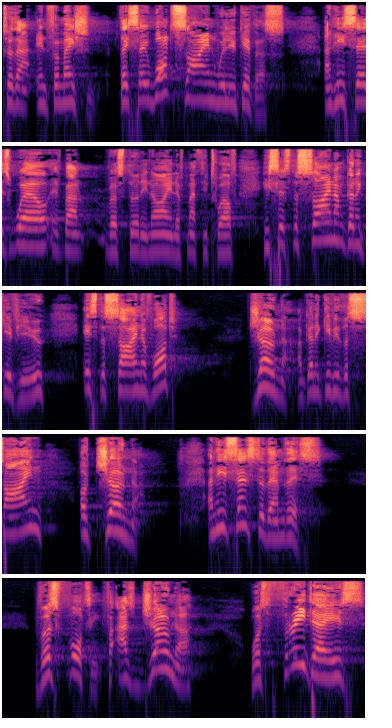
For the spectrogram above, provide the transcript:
to that information. They say, what sign will you give us? And he says, well, about verse 39 of Matthew 12, he says, the sign I'm going to give you is the sign of what? Jonah. I'm going to give you the sign of Jonah. And he says to them this, verse 40, for as Jonah was three days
